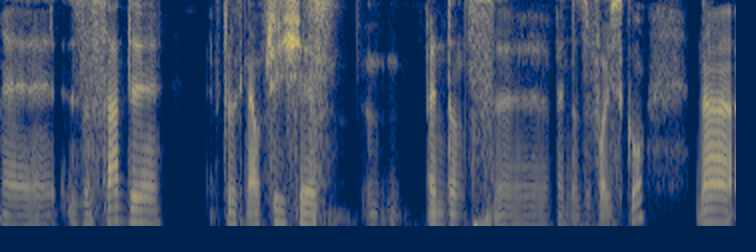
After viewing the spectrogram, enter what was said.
e, zasady, których nauczyli się będąc, e, będąc w wojsku, na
